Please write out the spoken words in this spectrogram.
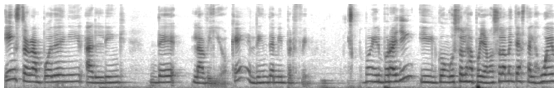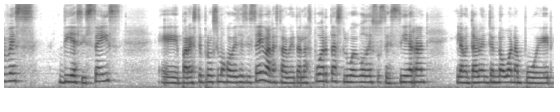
Instagram pueden ir al link de la bio, ¿ok? El link de mi perfil. Voy a ir por allí y con gusto les apoyamos solamente hasta el jueves 16. Eh, para este próximo jueves 16 van a estar abiertas las puertas, luego de eso se cierran y lamentablemente no van a poder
